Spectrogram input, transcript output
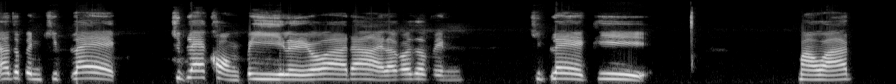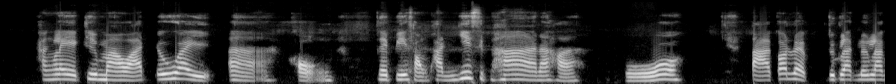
น่าจะเป็นคลิปแรก คลิปแรกของปีเลยก็ว่าได้ แล้วก็จะเป็นคลิปแรกที่ มาวัดรั้งแรกที่มาวัดด้วย อ่าของในปี 2025 นะคะ โอ้ตาก็แบบลึกลักลึกลัก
